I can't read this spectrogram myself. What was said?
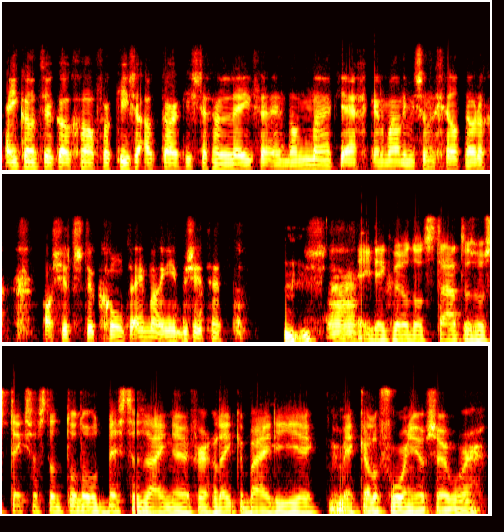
En je kan natuurlijk ook gewoon voor kiezen autarkisch te gaan leven. En dan eh, heb je eigenlijk helemaal niet meer zoveel geld nodig als je het stuk grond eenmaal in je bezit hebt. Mhm. Dus, eh, Ik denk wel dat staten zoals Texas dan toch nog het beste zijn eh, vergeleken bij die eh, met Californië of zo. Waar,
